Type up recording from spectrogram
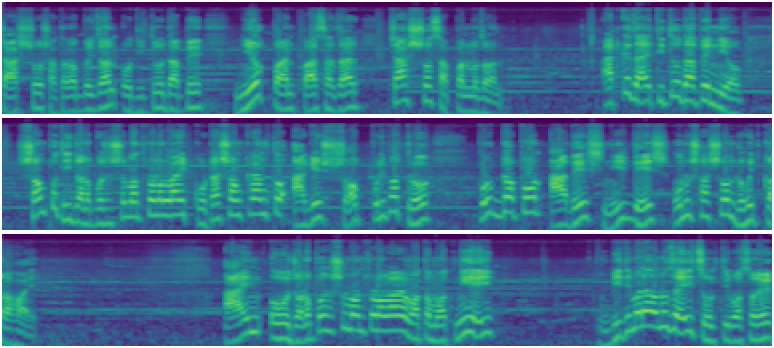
চারশো সাতানব্বই জন ও দ্বিতীয় ধাপে নিয়োগ পান পাঁচ হাজার চারশো ছাপ্পান্ন জন। আটকে যায় তৃতীয় ধাপের নিয়োগ। সম্প্রতি জনপ্রশাসন মন্ত্রণালয় কোটা সংক্রান্ত আগের সব পরিপত্র প্রজ্ঞাপন, আদেশ, নির্দেশ, অনুশাসন রহিত করা হয়। আইন ও জনপ্রশাসন মন্ত্রণালয়ের মতামত নিয়েই বিধিমালা অনুযায়ী চলতি বছরের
